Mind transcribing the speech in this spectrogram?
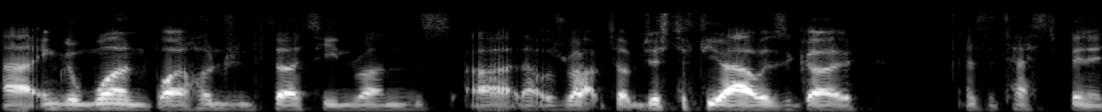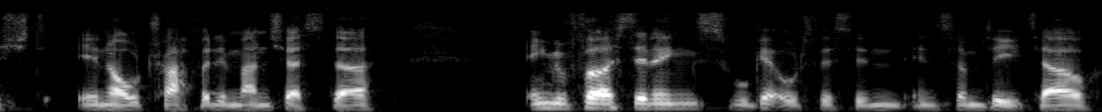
Uh, England won by 113 runs. Uh, that was wrapped up just a few hours ago as the test finished in Old Trafford in Manchester. England first innings, we'll get all to this in, in some detail.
